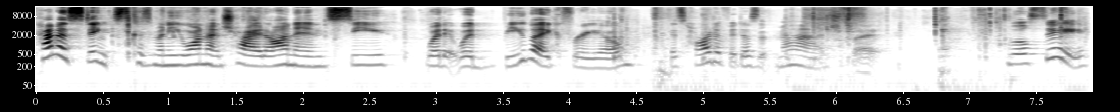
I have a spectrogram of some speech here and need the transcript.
kind of stinks because when you want to try it on and see what it would be like for you, it's hard if it doesn't match, but we'll see.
